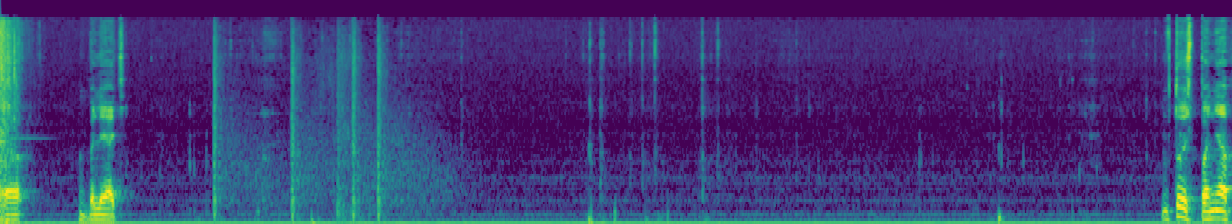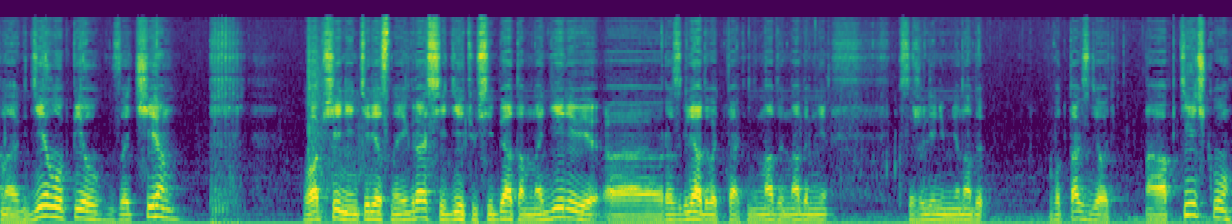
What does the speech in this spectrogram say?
Э, Блять. Ну, то есть понятно, где лупил, зачем, Вообще неинтересная игра, сидеть у себя там на дереве, э, разглядывать так, не надо, надо мне, к сожалению, мне надо вот так сделать, а, аптечку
